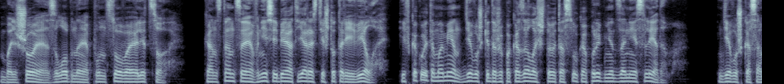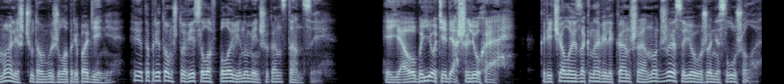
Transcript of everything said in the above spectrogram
Большое, злобное, пунцовое лицо. Констанция вне себя от ярости что-то ревела, и в какой-то момент девушке даже показалось, что эта сука прыгнет за ней следом. Девушка сама лишь чудом выжила при падении, и это при том, что весила в половину меньше Констанции. «Я убью тебя, шлюха!» Кричала из окна великанша, но Джесс ее уже не слушала.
